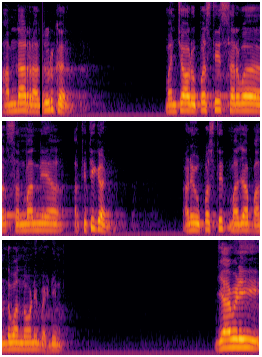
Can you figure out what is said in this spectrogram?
आमदार राजूरकर मंचावर उपस्थित सर्व सन्मान्य अतिथीगण आणि उपस्थित माझ्या बांधवांनो आणि बहिणीं. ज्यावेळी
